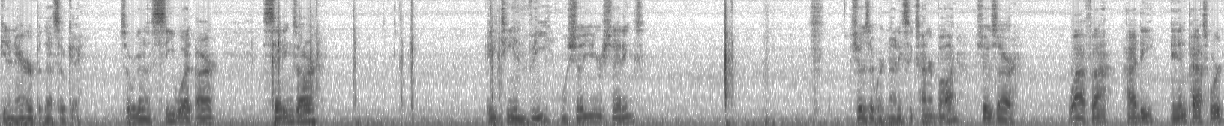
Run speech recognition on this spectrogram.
Get an error, but that's okay. So we're going to see what our settings are. AT and V will show you your settings. Shows that we're at 9600 baud. Shows our Wi-Fi ID and password.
